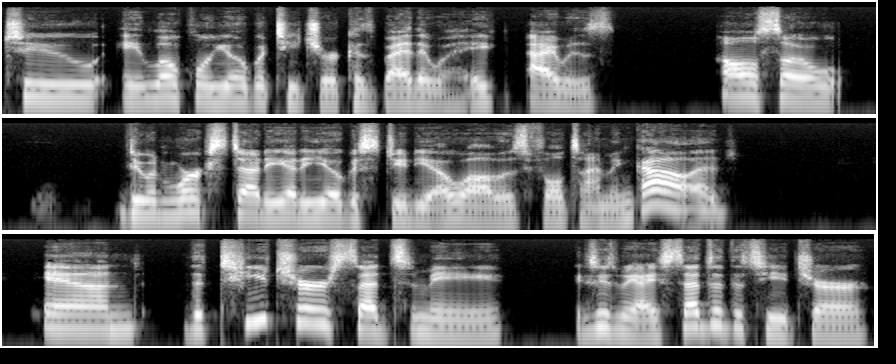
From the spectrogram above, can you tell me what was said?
to a local yoga teacher because, by the way, I was also doing work study at a yoga studio while I was full time in college. And the teacher said to me, excuse me, I said to the teacher,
